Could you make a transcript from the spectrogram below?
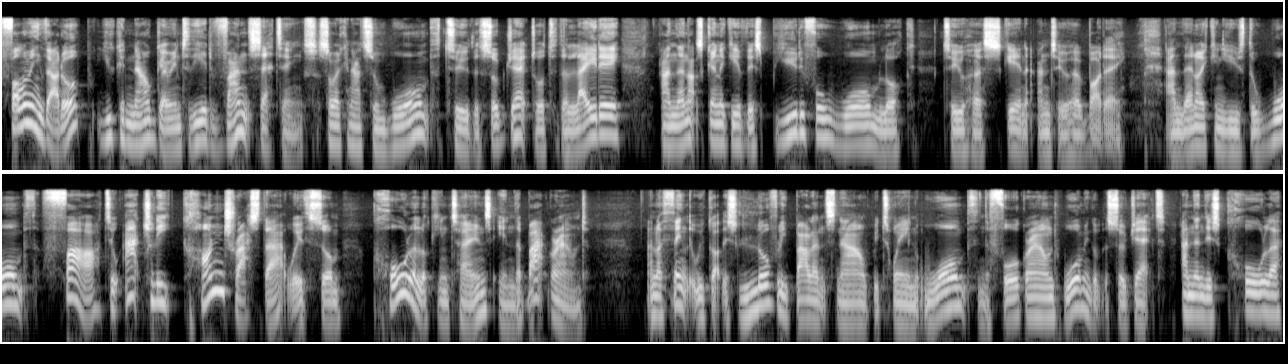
Following that up, you can now go into the advanced settings. So I can add some warmth to the subject or to the lady, and then that's going to give this beautiful warm look to her skin and to her body. And then I can use the warmth far to actually contrast that with some cooler looking tones in the background. And I think that we've got this lovely balance now between warmth in the foreground, warming up the subject, and then this cooler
